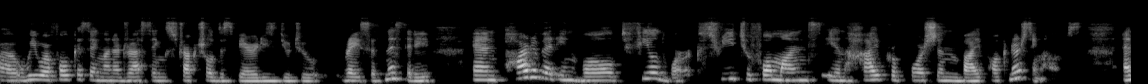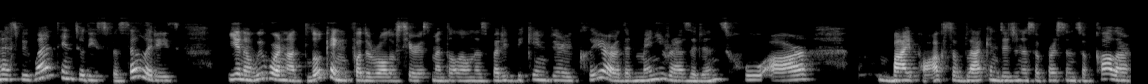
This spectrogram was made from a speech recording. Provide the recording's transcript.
uh, we were focusing on addressing structural disparities due to race ethnicity. And part of it involved field work, three to four months in high proportion BIPOC nursing homes. And as we went into these facilities, you know, we were not looking for the role of serious mental illness, but it became very clear that many residents who are BIPOC, so Black, Indigenous, or persons of color,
